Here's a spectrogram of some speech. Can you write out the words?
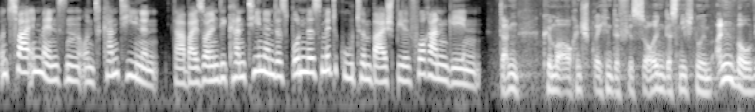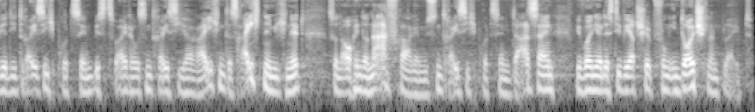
und zwar in Mensen und Kantinen. Dabei sollen die Kantinen des Bundes mit gutem Beispiel vorangehen dann können wir auch entsprechend dafür sorgen, dass nicht nur im Anbau wir die 30 Prozent bis 2030 erreichen. Das reicht nämlich nicht, sondern auch in der Nachfrage müssen 30 Prozent da sein. Wir wollen ja, dass die Wertschöpfung in Deutschland bleibt.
